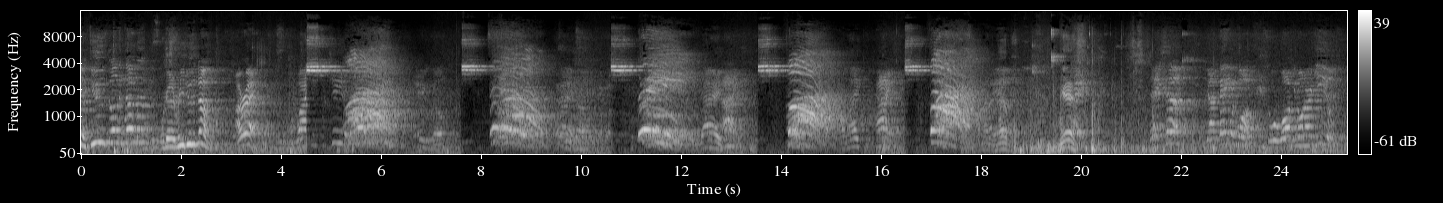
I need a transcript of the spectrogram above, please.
confused on the number, we're going to redo the number. All right. I'm watching for cheating. There you go. There you go. Three. Right. Nice. Four. I like it. Nice. Five. Yes. Next up, we got penguin walk. So we're walking on our heels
